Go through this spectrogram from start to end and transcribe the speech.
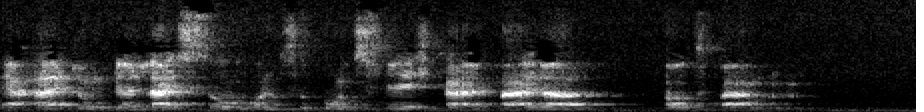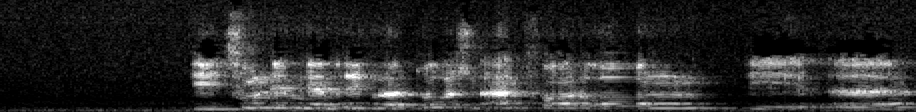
Erhaltung der Leistung und Zukunftsfähigkeit beider Volksbanken. Die zunehmenden regulatorischen Anforderungen, die äh,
